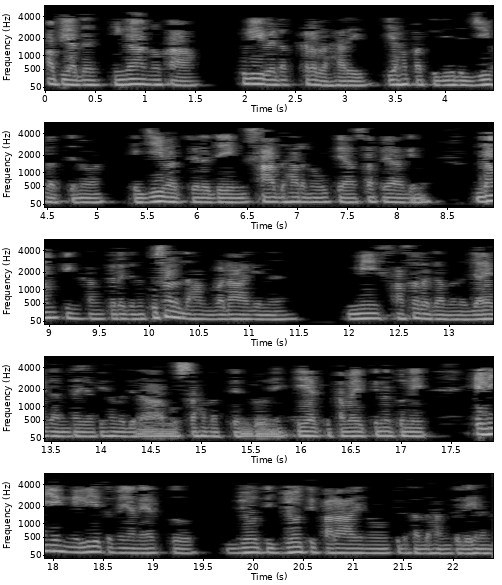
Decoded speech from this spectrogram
අපි අද හිඟා නොකා කුලී වැඩක් කරලා හරි යහපත් විදිහට ජීවත් වෙනවා. ඒ ජීවත් වෙන දේෙන් සාධාරණ උපයාස අපයාගෙන නම් පින්කම් කරගෙන කුසල් දහම් වඩ아가ගෙන මේ සසර ගමන ජය ගන්නයි අපි හැමදෙනාම උත්සාහවත් වෙන්න ඕනේ. ඒ අත තමයි පිනතුනේ එළියෙන් එළියටම යන ඇත්තෝ ජෝති ජෝති පරායනෝ කියලා සඳහන් කළේ. එහෙනම්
